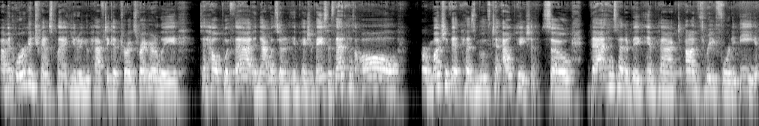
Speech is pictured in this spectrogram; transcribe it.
um, an organ transplant, you know, you have to get drugs regularly to help with that, and that was done on an inpatient basis. That has all or much of it has moved to outpatient. So that has had a big impact on 340B.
